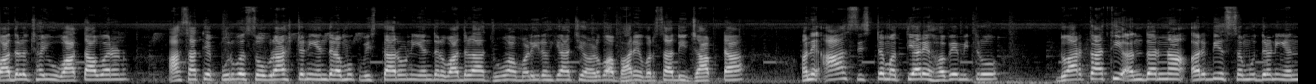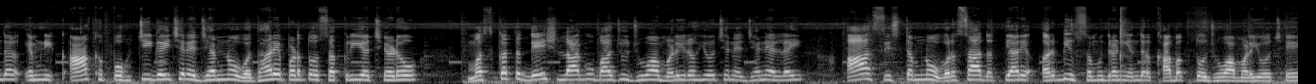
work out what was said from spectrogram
વાદળછાયું વાતાવરણ, આ સાથે પૂર્વ સૌરાષ્ટ્રની અંદર અમુક વિસ્તારોની અંદર વાદળા જોવા મળી રહ્યા છે, હળવા ભારે વરસાદી ઝાપટા. અને આ સિસ્ટમ અત્યારે હવે મિત્રો દ્વારકાથી અંદરના અરબી સમુદ્રની અંદર એમની આંખ પહોંચી ગઈ છે ને જેમનો વધારે પડતો સક્રિય છેડો મસ્કત દેશ લાગુ બાજુ જોવા મળી રહ્યો છે ને જેને લઈ આ સિસ્ટમનો વરસાદ અત્યારે અરબી સમુદ્રની અંદર ખાબકતો જોવા મળ્યો છે.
